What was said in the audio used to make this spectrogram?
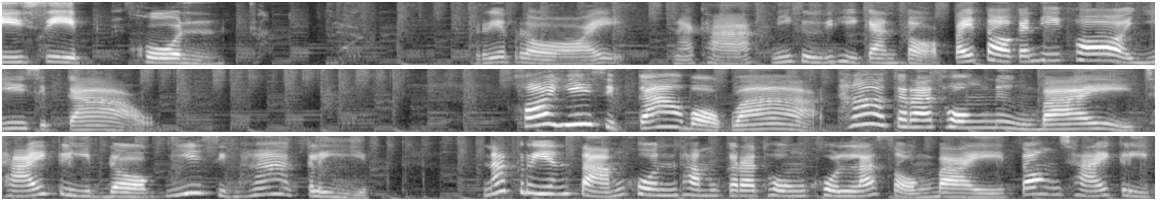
40 คน เรียบร้อยนะคะ นี่คือวิธีการตอบไปต่อกันที่ข้อ 29 ข้อ 29 บอกว่า ถ้ากระทง 1 ใบ ใช้กลีบดอก 25 กลีบ นักเรียน 3 คนทำกระทงคนละ 2 ใบ ต้องใช้กลีบ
